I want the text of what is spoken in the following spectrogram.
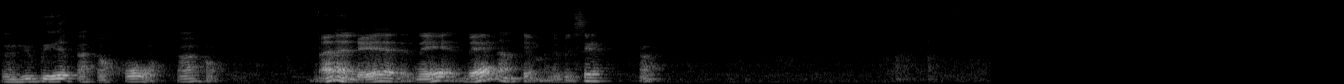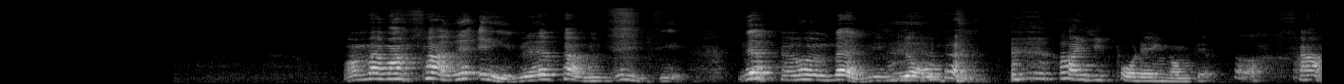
Men vi vet att jag hatar sånt. Nej, nej, det är, det är, det är den filmen du vill se. Ja. Ja, men vad fan är Emil parodifilm? Detta var en väldigt bra film. Han gick på det en gång till. Fan.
